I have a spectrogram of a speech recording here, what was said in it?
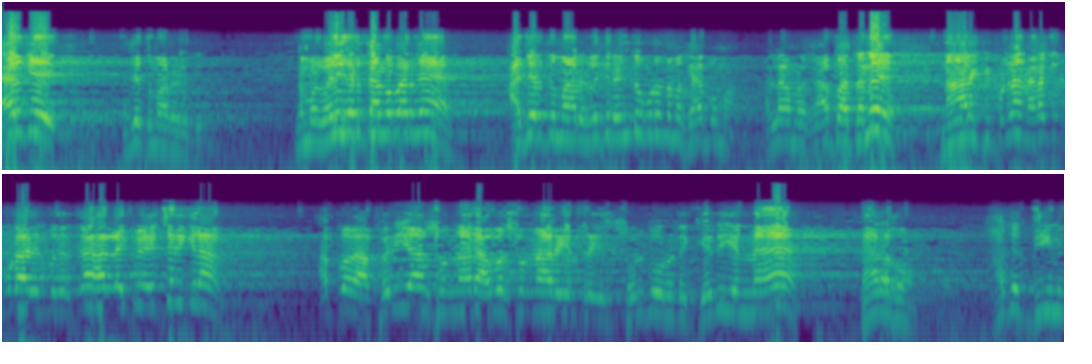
யாருக்கு? அஜத்துமார்களுக்கு நம்ம வழி எடுத்தாங்க பாருங்க. அஜர்த்துமார்களுக்கு ரெண்டு கூட நம்ம கேட்போமா? அல்லாஹ் நம்மளை காப்பாத்தனு நாளைக்கு இப்படிலாம் நடக்க கூடாது என்பதற்காக அல்லாஹ் இப்ப எச்சரிக்கிறான். அப்ப பெரியார் சொன்னார் அவர் சொன்னார் என்று சொல்பவருடைய கெதி என்ன? நரகம். அது தீனு.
